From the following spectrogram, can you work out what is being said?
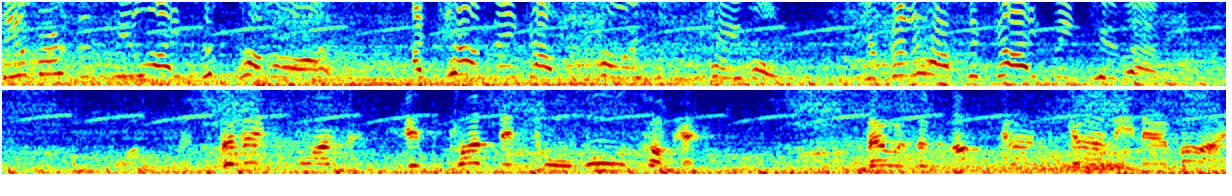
The emergency lights have come on! I can't make out the colors of the cables. You're gonna have to guide me to them. The next one is plugged into a wall socket. There was an upturned gurney nearby.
